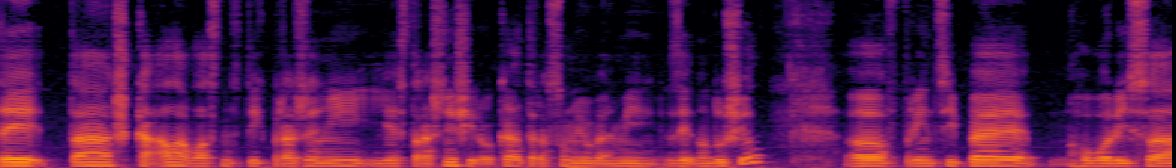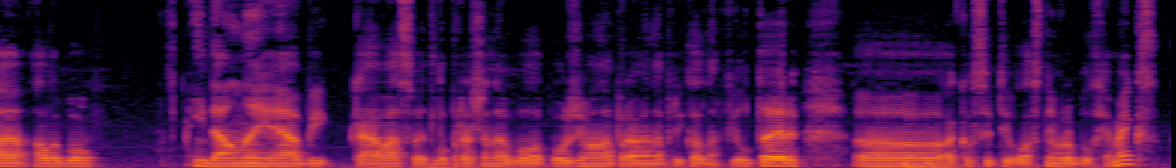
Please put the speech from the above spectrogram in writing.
Tej, tá škála vlastne tých pražení je strašne široká, teraz som ju veľmi zjednodušil. V princípe hovorí sa, alebo Ideálne je, aby káva svetlo pražená bola používaná práve napríklad na filter, ako si ty vlastne urobil Chemex.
